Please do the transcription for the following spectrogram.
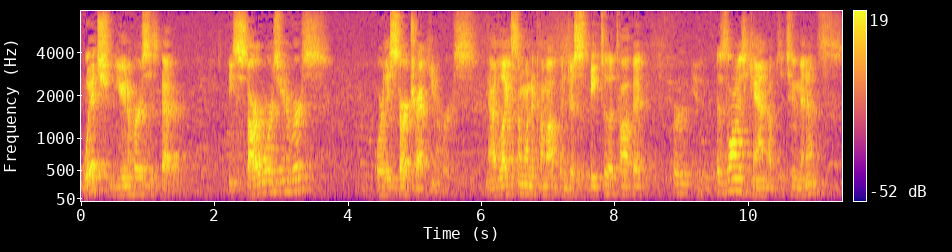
which universe is better? The Star Wars universe or the Star Trek universe? Now I'd like someone to come up and just speak to the topic for as long as you can, up to two minutes,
